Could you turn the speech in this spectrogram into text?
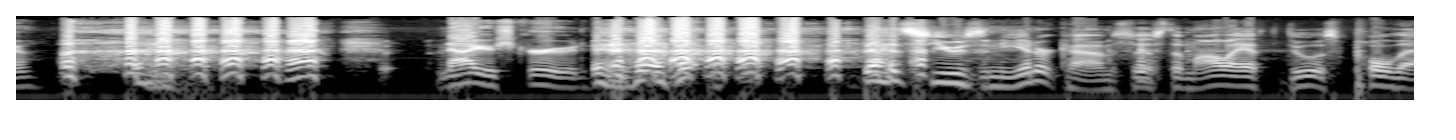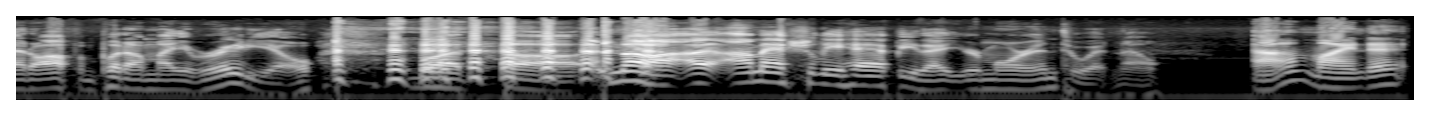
you. now you're screwed. That's using the intercom system. All I have to do is pull that off and put on my radio. But uh, no, I, I'm actually happy that you're more into it now. I don't mind it.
